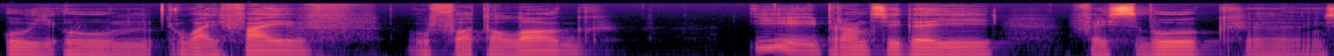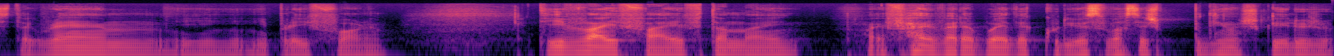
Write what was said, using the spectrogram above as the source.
o, o, o Wi-Fi, o Fotolog e, e pronto, e daí Facebook, eh, Instagram e, e por aí fora. Tive i5 também. O i5 era bué da curioso, vocês podiam escolher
